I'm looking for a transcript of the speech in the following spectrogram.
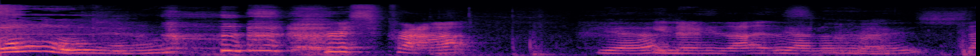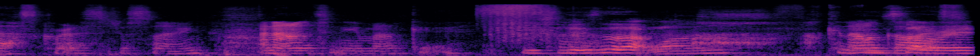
Oh. Chris Pratt. Yeah. You know who that is? yeah, I know who mm-hmm. it is. That's Chris, just saying. And Anthony Mackie. Who's that? Who's that one? Oh, fucking hell, I'm guys. sorry.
